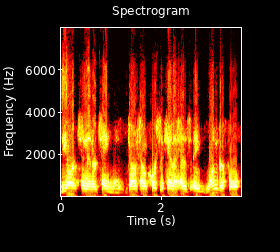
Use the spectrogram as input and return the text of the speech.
the arts and entertainment. Downtown Corsicana has a wonderful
